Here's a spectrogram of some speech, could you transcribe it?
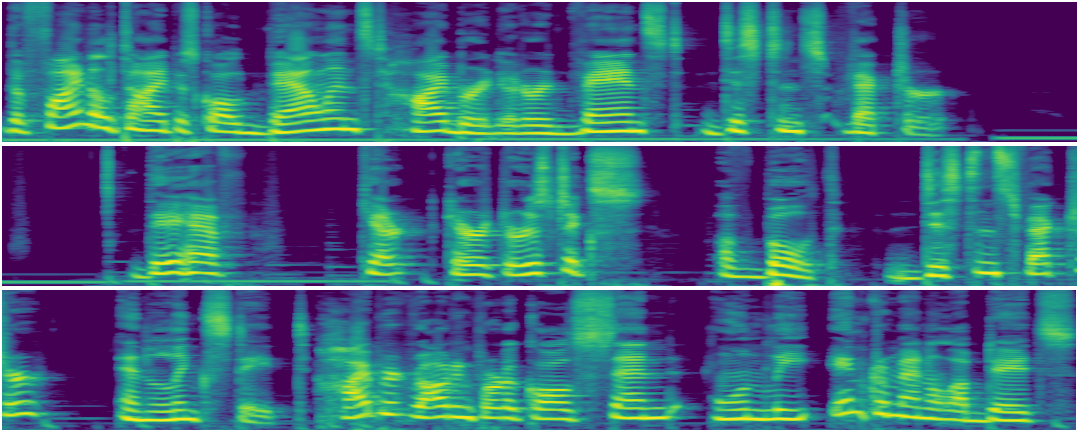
The final type is called balanced hybrid or advanced distance vector. They have char characteristics of both distance vector and link state. Hybrid routing protocols send only incremental updates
